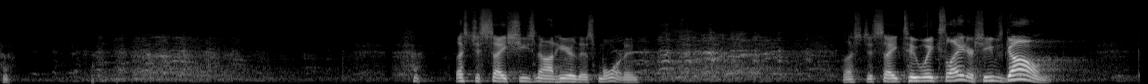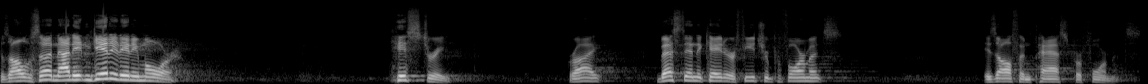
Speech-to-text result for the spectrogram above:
Let's just say she's not here this morning. Let's just say two weeks later she was gone because all of a sudden I didn't get it anymore. History, right? Best indicator of future performance is often past performance.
